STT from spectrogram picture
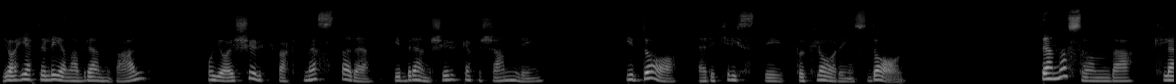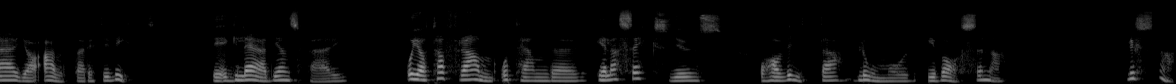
jag heter Lena Brännvall och jag är kyrkvaktmästare i Brännkyrka församling. Idag är det Kristi förklaringsdag. Denna söndag klär jag altaret i vitt. Det är glädjens färg och jag tar fram och tänder hela sex ljus och har vita blommor i vaserna. Lyssna!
